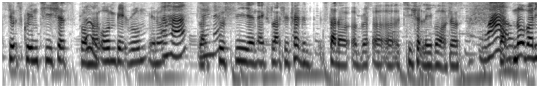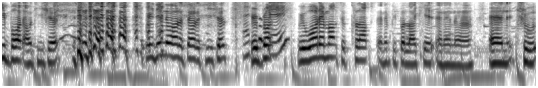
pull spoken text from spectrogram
silk screen T-shirts from my own bedroom. You know, Uh huh. Very like nice. to see and X large. We tried to start a, a, a, a T-shirt label ourselves. Wow. But nobody bought our T-shirts. we didn't know how to sell the T-shirts. That's we brought, okay. we wore them out to clubs, and then people like it. And then uh, and through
